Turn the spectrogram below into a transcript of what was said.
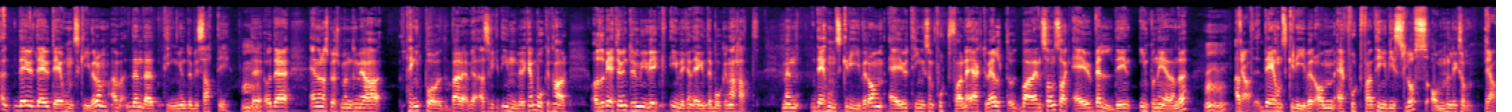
Det er, jo, det er jo det hun skriver om. Den der tingen du blir satt i. Det, og det er en av de spørsmålene som jeg har tenkt på, bare, altså hvilket innvirkning boken har. Og så vet jeg jo ikke hvor mye virk- innvirkning egentlig boken har hatt. Men det hun skriver om, er jo ting som fortfarande er aktuelt. Og bare en sånn sak er jo veldig imponerende. At Ja. det hun skriver om, er fortfarande ting vi slåss om, liksom. Ja.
